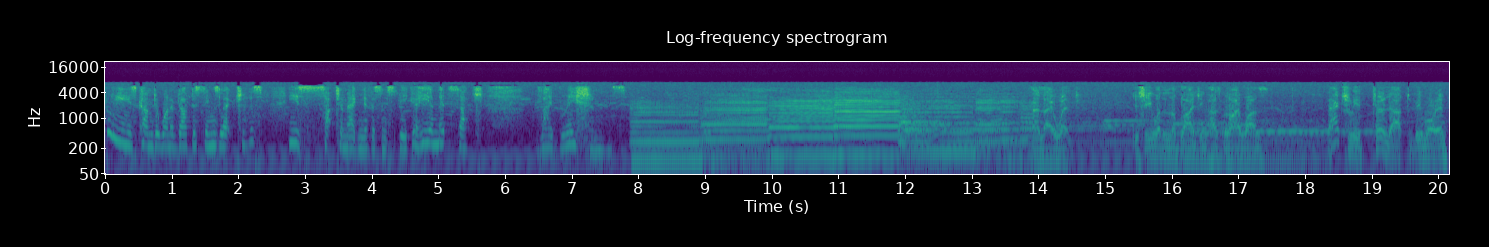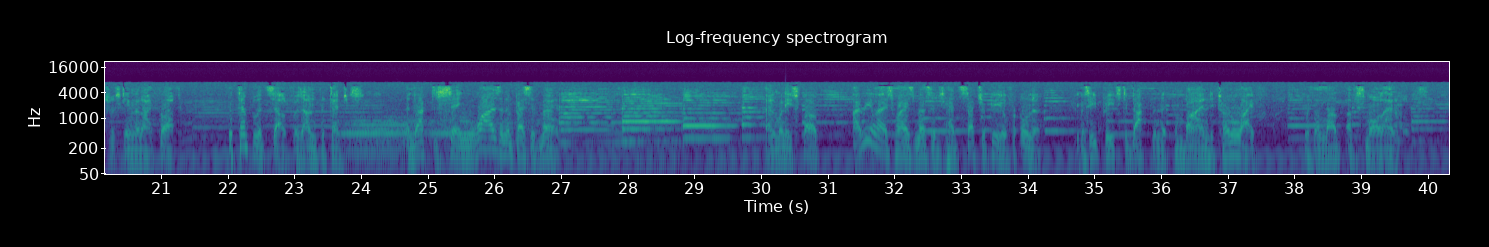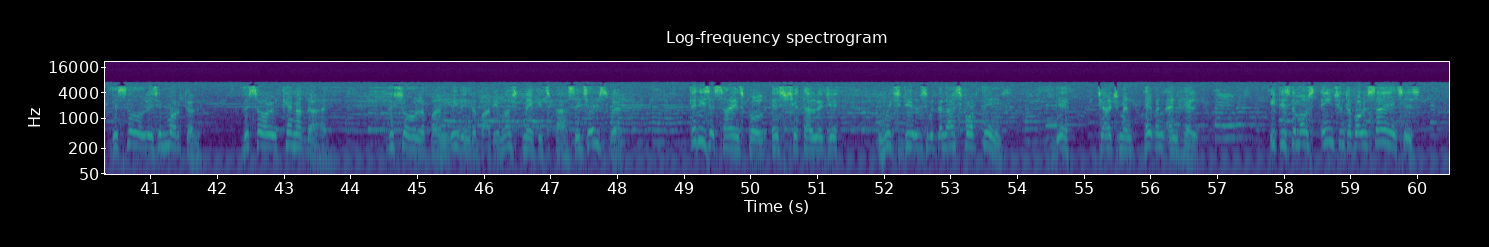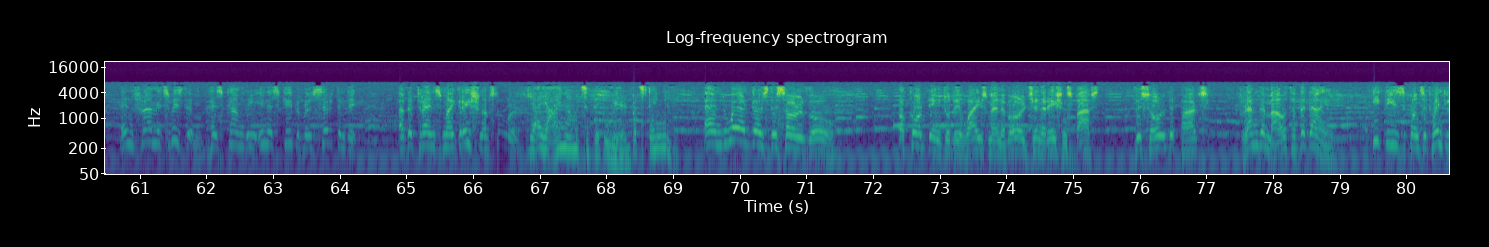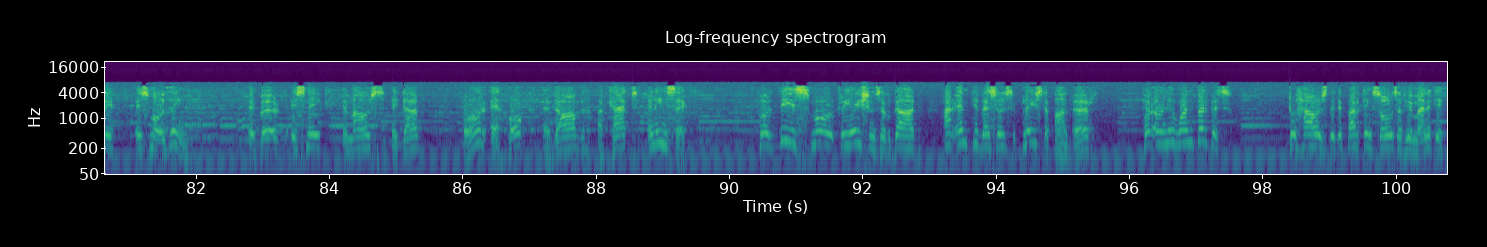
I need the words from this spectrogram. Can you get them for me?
please come to one of Dr. Singh's lectures. He's such a magnificent speaker. He emits such vibrations. And I went. You see what an obliging husband I was? Actually, it turned out to be more interesting than I thought. The temple itself was unpretentious, and Dr. Singh was an impressive man. And when he spoke, I realized why his message had such appeal for Una, because he preached a doctrine that combined eternal life with a love of small animals. The soul is immortal. The soul cannot die. The soul, upon leaving the body, must make its passage elsewhere. There is a science called eschatology, which deals with the last four things death, judgment, heaven, and hell. It is the most ancient of all sciences, and from its wisdom has come the inescapable certainty of the transmigration of souls. Yeah, yeah, I know it's a bit weird, but stay with it. And where does the soul go? According to the wise men of all generations past, the soul departs from the mouth of the dying. It is consequently a small thing. A bird, a snake, a mouse, a dove, or a hawk, a dog, a cat, an insect. For these small creations of God are empty vessels placed upon earth for only one purpose to house the departing souls of humanity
